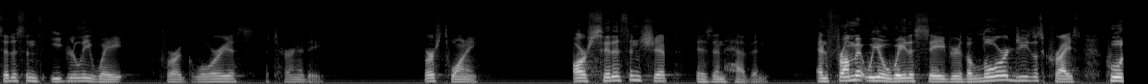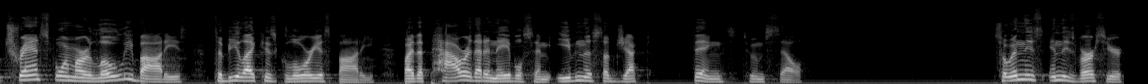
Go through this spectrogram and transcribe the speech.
Citizens eagerly wait for a glorious eternity. Verse 20 Our citizenship is in heaven, and from it we await a Savior, the Lord Jesus Christ, who will transform our lowly bodies to be like his glorious body by the power that enables him even to subject things to himself. So in these in these verse here,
